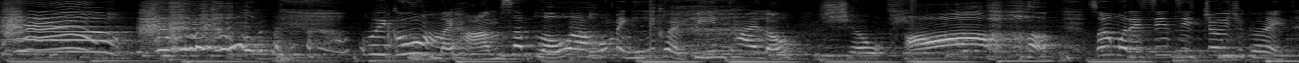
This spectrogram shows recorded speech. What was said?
Help！Help！喂，嗰個唔係鹹濕佬啊，好明顯佢係變態佬，show off，所以我哋先至追住佢嚟踢。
